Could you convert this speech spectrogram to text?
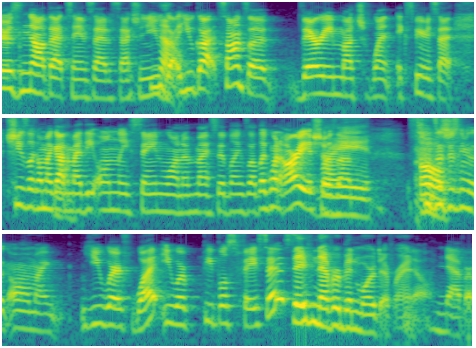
there's not that same satisfaction. You No. got you got Sansa very much went experienced that. She's like, oh my god, am I the only sane one of my siblings left? Like when Arya shows right up, Sansa's Oh. just gonna be like, oh my, you wear what? You wear people's faces? they've never been more different no, never.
